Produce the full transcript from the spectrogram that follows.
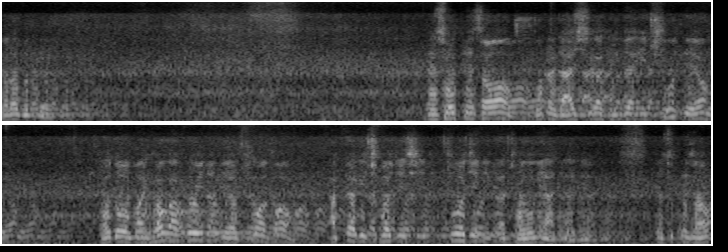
여러분들. 계속해서 오늘 날씨가 굉장히 추운데요. 저도 막 혀가 꼬이는데요. 추워서 갑자기 추워지시, 추워지니까 적응이 안 되네요. 계속해서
